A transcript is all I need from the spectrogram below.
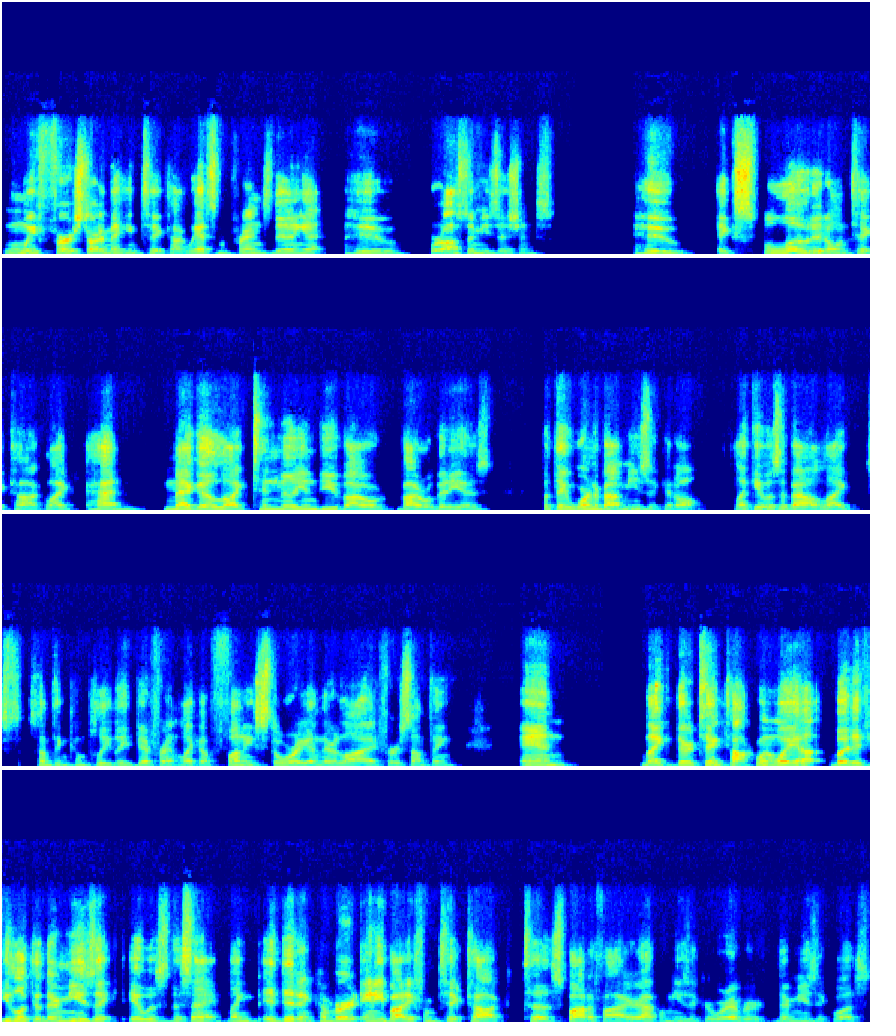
when we first started making TikTok, we had some friends doing it who were also musicians, who exploded on TikTok, like had mega like 10 million view viral viral videos, but they weren't about music at all. Like it was about like something completely different, like a funny story in their life or something. And like their TikTok went way up, but if you looked at their music, it was the same. Like it didn't convert anybody from TikTok to Spotify or Apple Music or wherever their music was.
